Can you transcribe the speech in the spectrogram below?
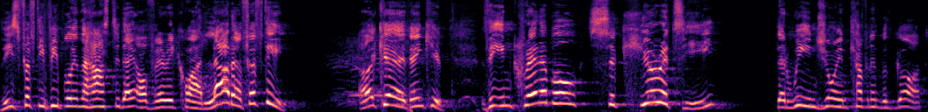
These 50 people in the house today are very quiet. Louder, 50. Okay, thank you. The incredible security that we enjoy in covenant with God.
